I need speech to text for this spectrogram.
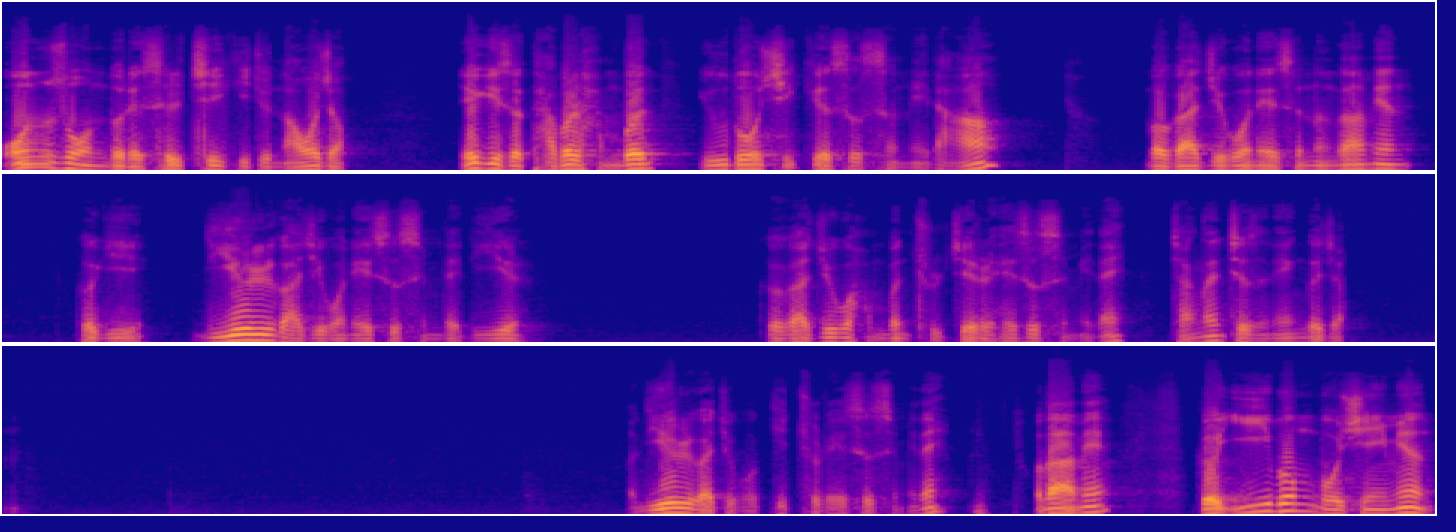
온수 온도의 설치 기준 나오죠. 여기서 답을 한번 유도시켰었습니다. 뭐 가지고 냈었는가 하면 거기 리을 가지고 냈었습니다. 리을. 그거 가지고 한번 출제를 했었습니다. 장난쳐서 낸 거죠. 리을 가지고 기출을 했었습니다. 그 다음에 그 2번 보시면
